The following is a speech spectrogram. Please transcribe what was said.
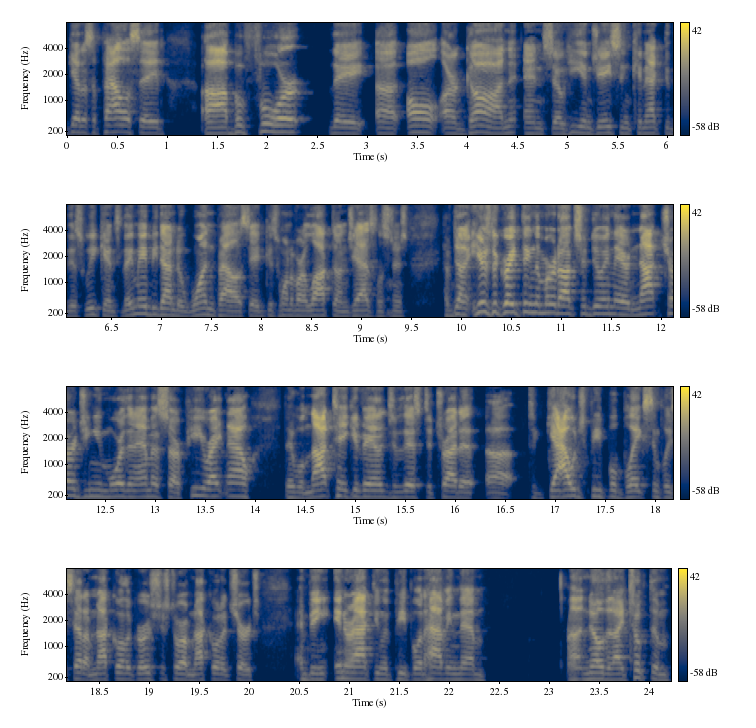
get us a Palisade uh, before they uh, all are gone. And so he and Jason connected this weekend. So they may be down to one Palisade because one of our locked on jazz listeners have done it. Here's the great thing the Murdocks are doing they are not charging you more than MSRP right now. They will not take advantage of this to try to uh, to gouge people. Blake simply said, "I'm not going to the grocery store. I'm not going to church," and being interacting with people and having them uh, know that I took them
